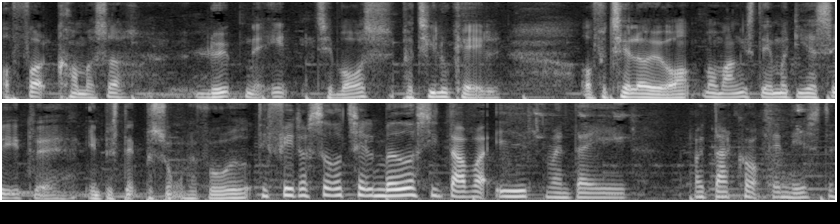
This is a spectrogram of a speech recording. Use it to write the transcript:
Og folk kommer så løbende ind til vores partilokale og fortæller jo om, hvor mange stemmer de har set, at en bestemt person har fået. Det er fedt at sidde og tælle med og sige, der var et mandat, og der kom det næste.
